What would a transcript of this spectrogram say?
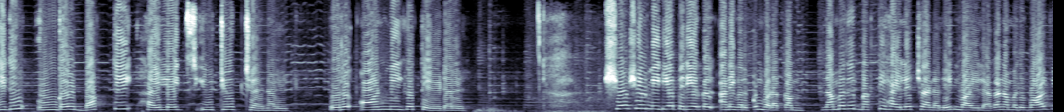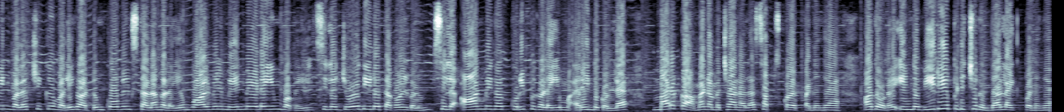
இது உங்கள் பக்தி ஹைலைட்ஸ் யூடியூப் சேனல். ஒரு ஆன்மீக தேடல். சோஷியல் மீடியா பெரியர்கள் அனைவருக்கும் வணக்கம். நமது பக்தி ஹைலைட் சேனலின் வாயிலாக நமது வாழ்வின் வளர்ச்சிக்கு வழிகாட்டும் கோவில் ஸ்தலங்களையும் வாழ்வில் மேன்மையடையும் வகையில் சில ஜோதிட தகவல்களும் சில ஆன்மீக குறிப்புகளையும் அறிந்து கொள்ள மறக்காம நம்ம சேனலை சப்ஸ்கிரைப் பண்ணுங்க. அதோட இந்த வீடியோ பிடிச்சிருந்தா லைக் பண்ணுங்க.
